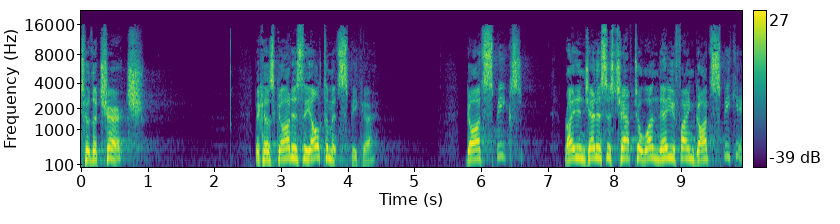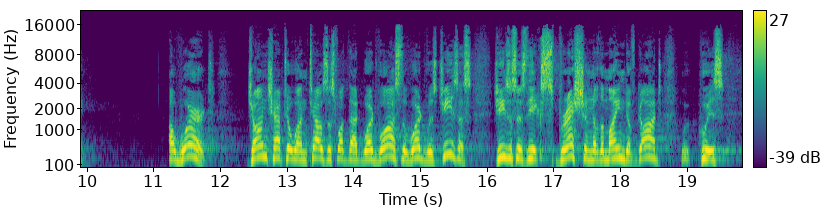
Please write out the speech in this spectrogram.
to the church because God is the ultimate speaker. God speaks. Right in Genesis chapter 1, there you find God speaking. A word John chapter 1 tells us what that word was. The word was Jesus. Jesus is the expression of the mind of God who is,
